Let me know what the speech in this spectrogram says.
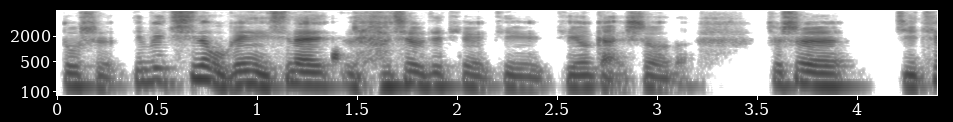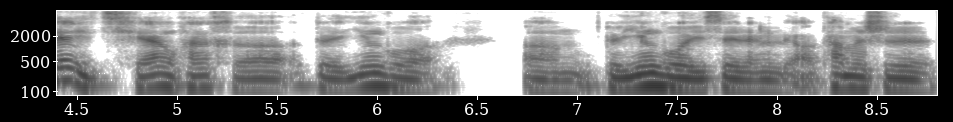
都是，因为现在我跟你现在聊 就挺挺挺有感受的，就是几天以前我还和对英国，嗯，对英国一些人聊，他们是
